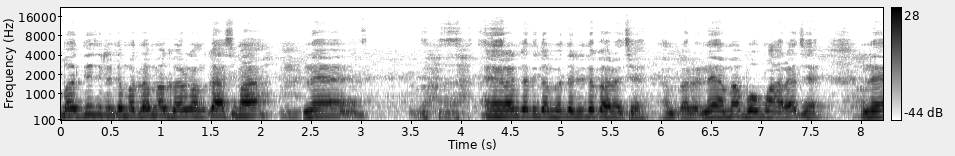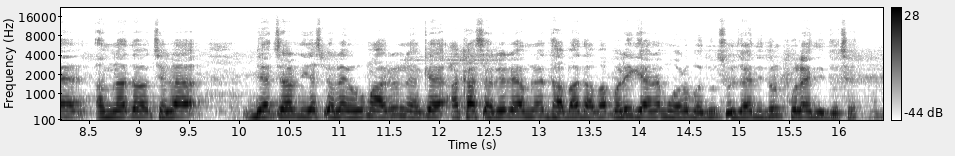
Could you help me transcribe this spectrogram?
બધી જ રીતે મતલબ ઘર કંકાસમાં ને હેરાનગતિ ગમે તે રીતે કરે છે એમ કરે. ને એમાં બહુ મારે છે ને હમણાં તો છેલ્લા બે ચાર દિવસ પહેલાં એવું માર્યું ને કે આખા શરીરે અમને ધાબા ધાબા પડી ગયા અને મોડું બધું સૂજાઈ દીધું ને ફૂલાઈ દીધું છે હમ.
